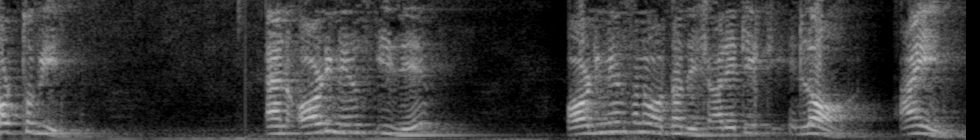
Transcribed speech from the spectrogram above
অর্থ bill an ordinance is a ordinance মানে অধ্যাদেশ, আর এটি একটি ল আইন।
